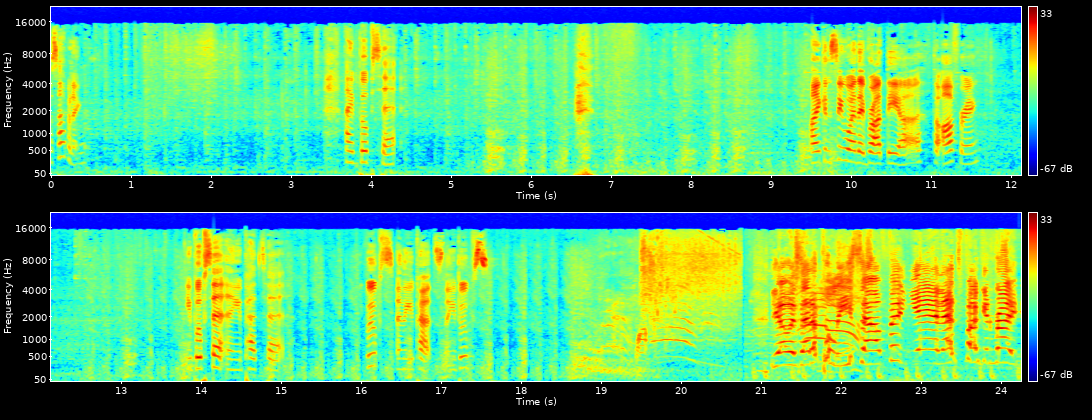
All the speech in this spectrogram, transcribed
What's happening? I booped it. I can see why they brought the uh, the offering. You boops it and you pets it. Boops, and then you pets, and then you boops. Wow. Yo, is that a police outfit? Yeah, that's fucking right.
